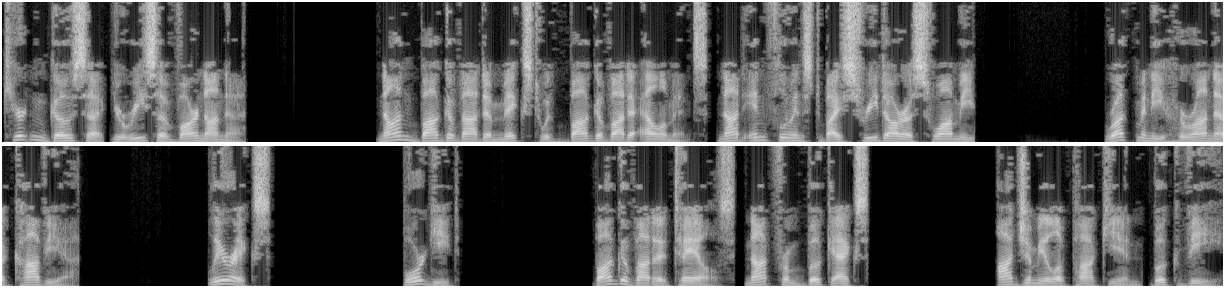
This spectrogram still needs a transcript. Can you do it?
Kirtan Gosa Varnana Non-Bhagavata mixed with Bhagavata elements, not influenced by Sridhara Swami. Rukmani Harana Kavya. Lyrics. Borgit. Bhagavata Tales, not from Book X. Ajamilapakyan Book V.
